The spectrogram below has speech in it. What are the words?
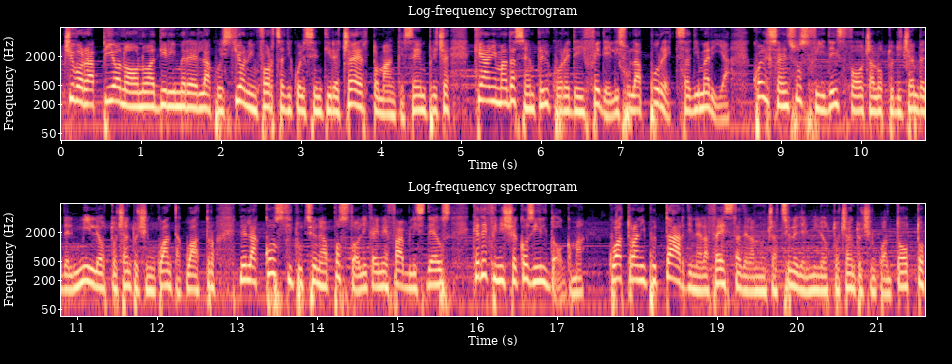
Ci vorrà Pio IX a dirimere la questione in forza di quel sentire certo, ma anche semplice, che anima da sempre il cuore dei fedeli sulla purezza di Maria. Quel sensus fidei sfocia l'8 dicembre del 1854 nella Costituzione Apostolica Ineffabilis Deus che definisce così il dogma. Quattro anni più tardi, nella festa dell'Annunciazione del 1858,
